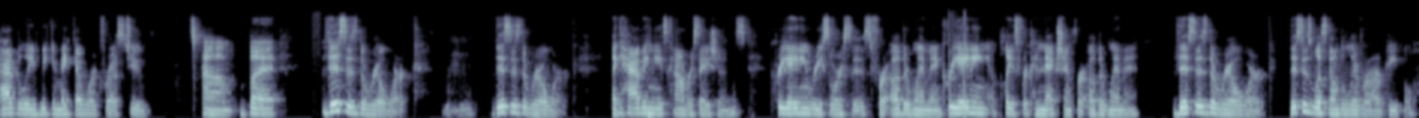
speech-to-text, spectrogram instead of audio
i believe we can make that work for us too. Um but this is the real work. Mm-hmm. this is the real work. Like having these conversations creating resources for other women creating a place for connection for other women. This is the real work. This is what's going to deliver our people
